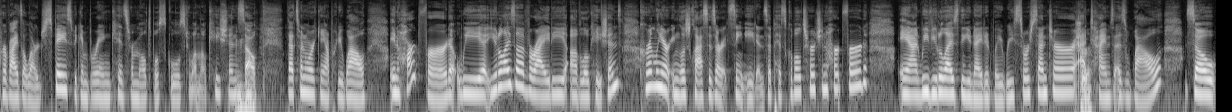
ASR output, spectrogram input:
provides a large space. We can bring kids from multiple schools to one location. So, mm-hmm. that's been working out pretty well. In Hartford, we utilize a variety of locations. Currently, our English classes are at St. Aidan's Episcopal Church in Hartford, and we've utilized the United Way Resource Center Sure. at times as well. So,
